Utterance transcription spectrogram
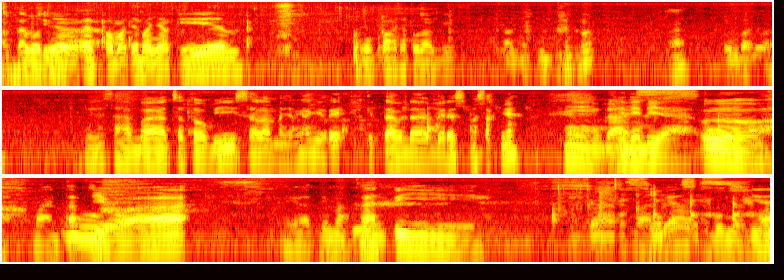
Mantap belutnya eh tomatnya banyakin. Lupa satu lagi. Hah? Ini sahabat satobi salam ayam ngagere kita udah beres masaknya. Nih ini dia. Uh mantap jiwa. Lihat dimakan. Ih guys luar biasa bumbunya.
